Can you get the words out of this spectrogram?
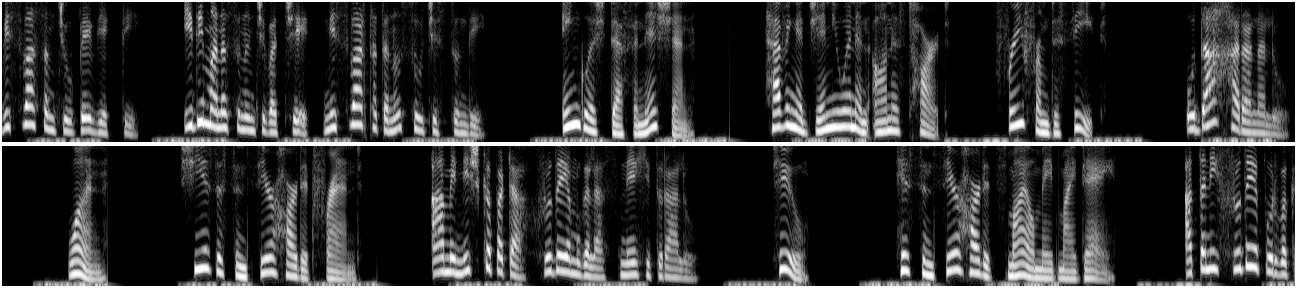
విశ్వాసం చూపే వ్యక్తి ఇది మనసు నుంచి వచ్చే నిస్వార్థతను సూచిస్తుంది English definition. Having a genuine and honest heart. Free from deceit. ఉదాహరణలు 1. She is a sincere hearted friend. ఆమె నిష్కపట హృదయం గల స్నేహితురాలు 2. His sincere hearted smile made my day. అతని హృదయపూర్వక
